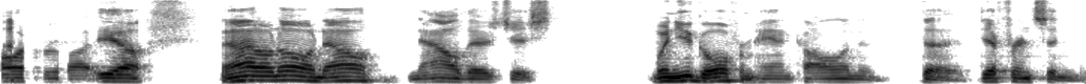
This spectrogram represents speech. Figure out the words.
collar for a while. Yeah, I don't know now. Now there's just when you go from hand calling and the difference in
